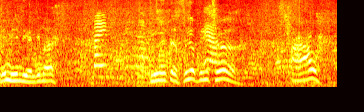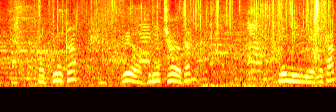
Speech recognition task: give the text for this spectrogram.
ไม่มีเหรียญใช่ไหมมีแต่เสื้อฟินิเชอร์อ้าวขอบคุณครับเสื้อฟินิเชอร์ครับ ไม่มีเหรียญนะครับ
